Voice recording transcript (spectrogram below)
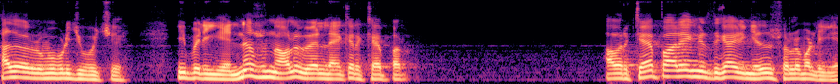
அது அவருக்கு ரொம்ப பிடிச்சி போச்சு. இப்போ நீங்கள் என்ன சொன்னாலும் வேல் நாயக்கர் கேட்பார் அவர் கேட்பாரேங்கிறதுக்காக நீங்கள் எதுவும் சொல்ல மாட்டீங்க.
